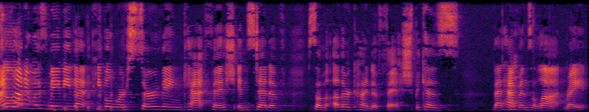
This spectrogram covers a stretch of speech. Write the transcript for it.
I thought it was maybe that people were serving catfish instead of some other kind of fish because that mm. happens a lot, right?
